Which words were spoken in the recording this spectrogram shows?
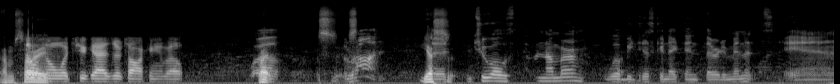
I I'm sorry. I don't know what you guys are talking about. Well, s- s- Ron. yes. The 207 number will be disconnected in 30 minutes, and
